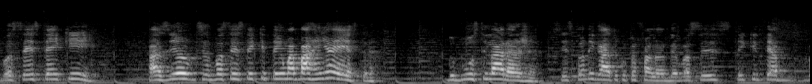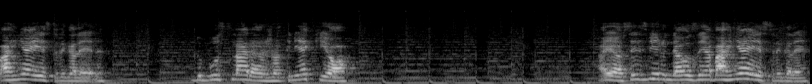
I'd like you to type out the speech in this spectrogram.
vocês têm que fazer, vocês têm que ter uma barrinha extra do boost laranja. Vocês estão ligados o que eu tô falando, né? Vocês têm que ter a barrinha extra, galera. Do boost laranja, ó, que nem aqui, ó. Aí, ó, vocês viram, né? Eu usei a barrinha extra, galera.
